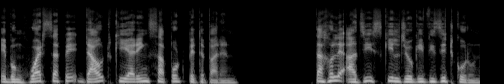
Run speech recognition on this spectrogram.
এবং হোয়াটসঅ্যাপে ডাউট ক্লিয়ারিং সাপোর্ট পেতে পারেন। তাহলে আজই স্কিল যোগী ভিজিট করুন।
